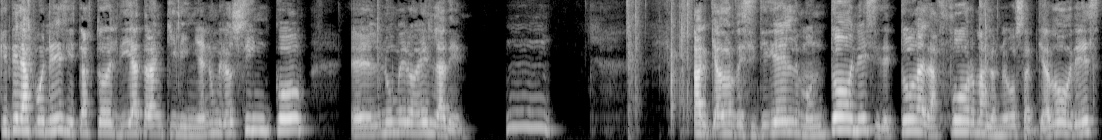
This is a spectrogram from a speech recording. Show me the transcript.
que te las pones y estás todo el día tranquiliña. Número 5, el número es la D arqueador de Citiguel, montones y de todas las formas, los nuevos arqueadores.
